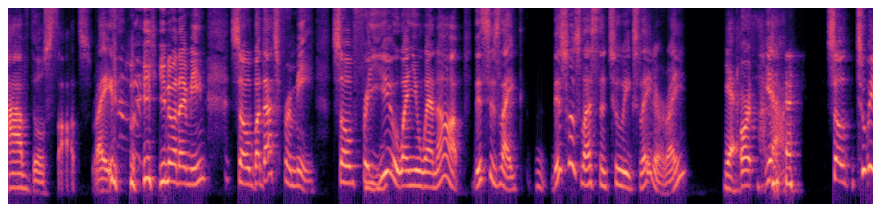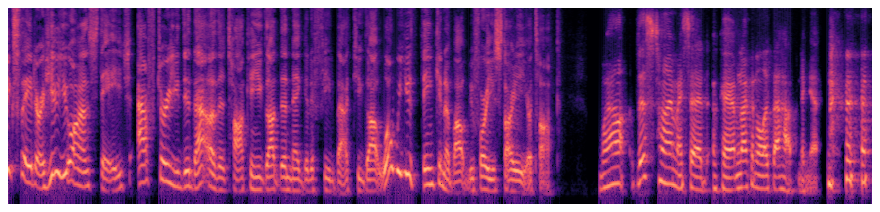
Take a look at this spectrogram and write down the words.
have those thoughts, right? you know what I mean? So, but that's for me. So for mm-hmm. you, when you went up, this is like, this was less than two weeks later, right? Yeah. Or, yeah. so two weeks later, here you are on stage after you did that other talk and you got the negative feedback you got. What were you thinking about before you started your talk? Well, this time I said, okay, I'm not going to let that happen again.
